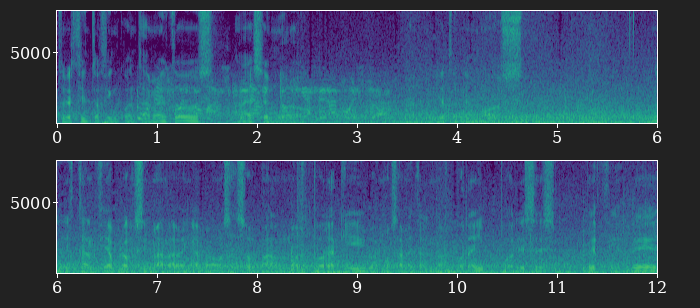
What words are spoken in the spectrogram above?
350 metros a ese muro. ya tenemos una distancia aproximada. Venga, vamos a asomarnos por aquí. Vamos a meternos por ahí, por esa especie de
